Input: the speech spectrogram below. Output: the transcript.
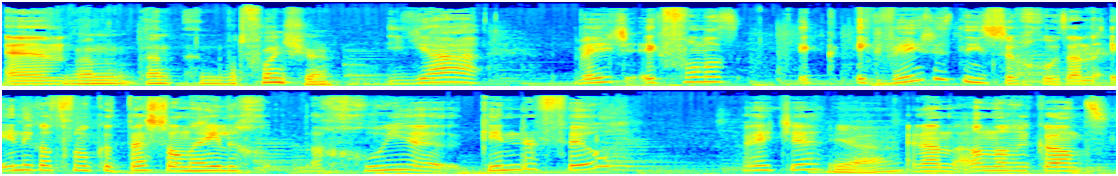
En En, en, en wat vond je? Ja, weet je, ik vond het. Ik, ik weet het niet zo goed. Aan de ene kant vond ik het best wel een hele go- goede kinderfilm. Weet je? Ja. En aan de andere kant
